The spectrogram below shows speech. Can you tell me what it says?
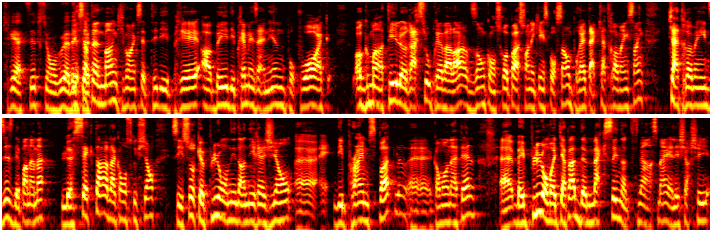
créative si on veut. Avec Il y a certaines banques qui vont accepter des prêts AB, des prêts mezzanines pour pouvoir augmenter le ratio prêt-valeur. Disons qu'on ne sera pas à 75% on pourrait être à 85, 90, dépendamment le secteur de la construction. C'est sûr que plus on est dans des régions, euh, des prime spots, euh, comme on appelle, euh, ben, plus on va être capable de maxer notre financement et aller chercher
